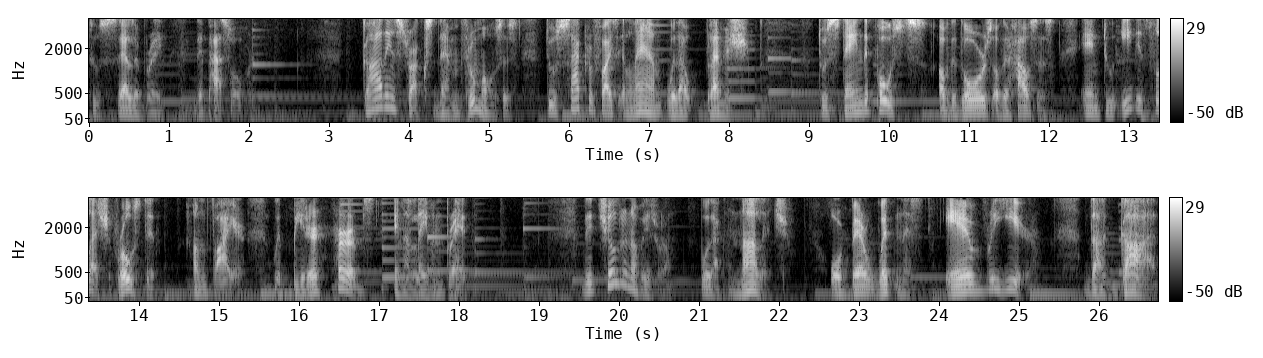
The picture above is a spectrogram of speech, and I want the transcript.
to celebrate the Passover. God instructs them through Moses to sacrifice a lamb without blemish, to stain the posts of the doors of their houses, and to eat its flesh roasted on fire with bitter herbs and unleavened bread. The children of Israel would acknowledge or bear witness every year that God,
